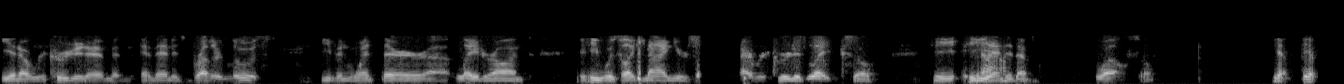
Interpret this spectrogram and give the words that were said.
you know recruited him, and and then his brother Lewis even went there uh, later on. He was like nine years old. I recruited Lake, so he he yeah. ended up well. So, yep, yep.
